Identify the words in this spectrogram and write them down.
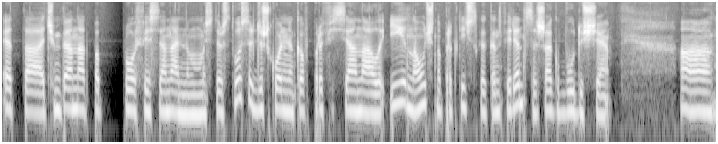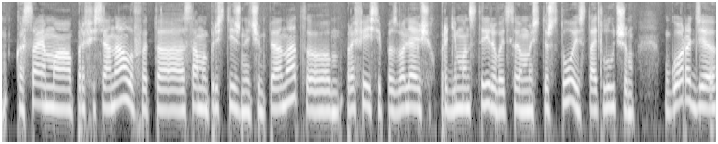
Это чемпионат по профессиональному мастерству среди школьников профессионалы и научно-практическая конференция «Шаг в будущее». А, касаемо профессионалов, это самый престижный чемпионат э, профессий, позволяющих продемонстрировать свое мастерство и стать лучшим в городе,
